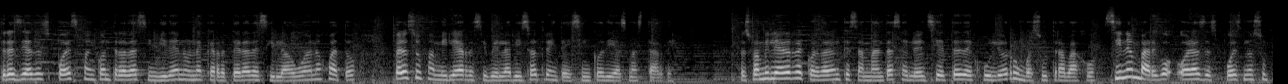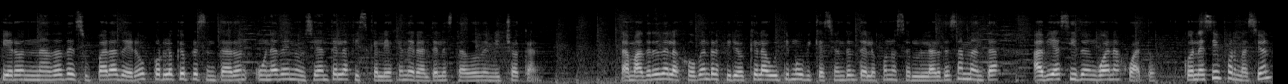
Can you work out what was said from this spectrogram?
Tres días después fue encontrada sin vida en una carretera de Silao, Guanajuato, pero su familia recibió el aviso 35 días más tarde. Los familiares recordaron que Samantha salió el 7 de julio rumbo a su trabajo. Sin embargo, horas después no supieron nada de su paradero, por lo que presentaron una denuncia ante la Fiscalía General del Estado de Michoacán. La madre de la joven refirió que la última ubicación del teléfono celular de Samantha había sido en Guanajuato. Con esa información,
